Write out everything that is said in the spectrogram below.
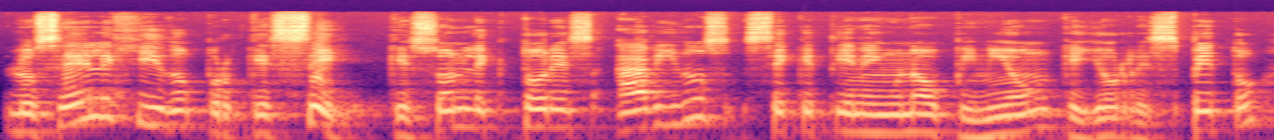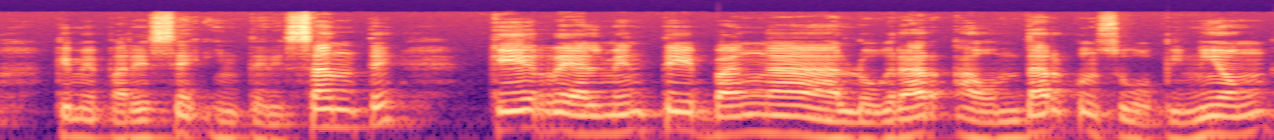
Los he elegido porque sé que son lectores ávidos, sé que tienen una opinión que yo respeto, que me parece interesante, que realmente van a lograr ahondar con su opinión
